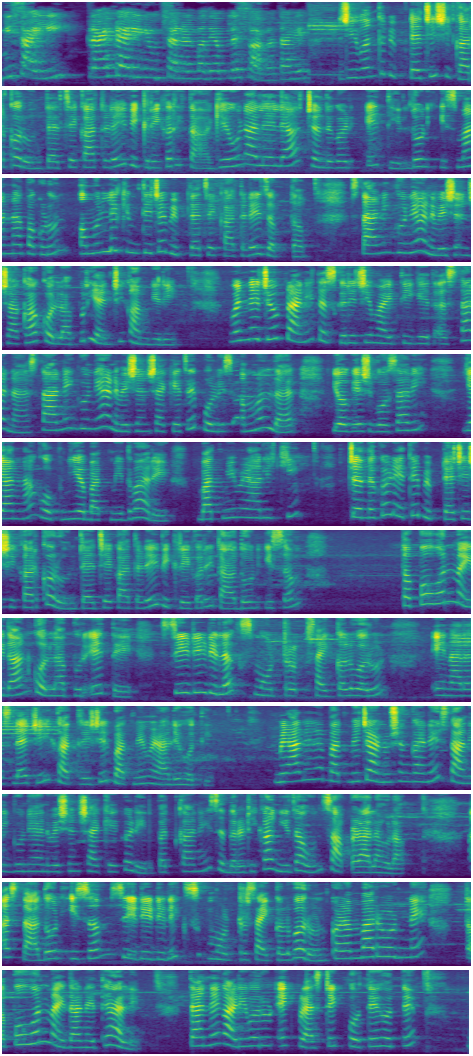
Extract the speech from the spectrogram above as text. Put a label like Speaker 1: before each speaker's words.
Speaker 1: मी Sayali crime diary news चॅनलमध्ये आपले स्वागत आहे.
Speaker 2: जिवंत बिबट्याची शिकार करून त्याचे कातडे विक्रीकरिता घेऊन आलेल्या चंदगड येथील दोन इस्मांना पकडून अमूल्य किमतीच्या बिबट्याचे कातडे जप्त. स्थानिक गुन्हे अन्वेषण शाखा कोल्हापूर यांची कामगिरी. वन्यजीव प्राणी तस्करीची माहिती घेत असताना स्थानिक गुन्हे अन्वेषण शाखेचे पोलीस अंमलदार योगेश गोसावी यांना गोपनीय बातमीद्वारे बातमी मिळाली की चंदगड येथे बिबट्याची शिकार करून त्याचे कातडे विक्रीकरिता दोन इसम तपोवन मैदान कोल्हापूर येथे सी डी डिलक्स मोटरसायकलवरून येणार असल्याची खात्रीशीर बातमी मिळाली होती. मिळालेल्या बातमीच्या अनुषंगाने स्थानिक गुन्हे अन्वेषण शाखेकडील पथकाने सदर ठिकाणी जाऊन सापळा लावला असता दोन इसम सी डी डिलिक्स मोटरसायकलवरून कळंबा रोडने तपोवन मैदान येथे आले. त्याने गाडीवरून एक प्लॅस्टिक पोते होते.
